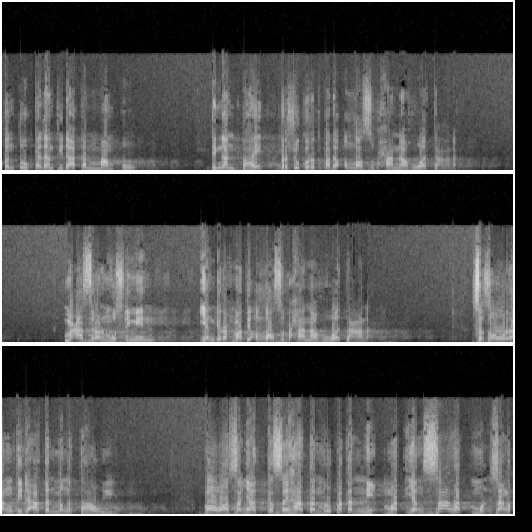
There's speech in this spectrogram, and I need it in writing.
tentu kalian tidak akan mampu dengan baik bersyukur kepada Allah Subhanahu wa taala. Ma'asyiral muslimin yang dirahmati Allah Subhanahu wa taala. Seseorang tidak akan mengetahui bahwasanya kesehatan merupakan nikmat yang sangat sangat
